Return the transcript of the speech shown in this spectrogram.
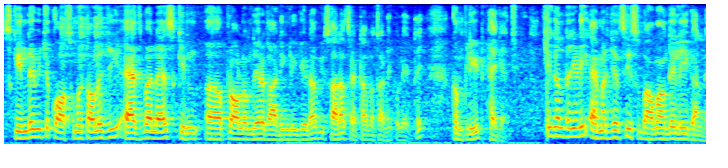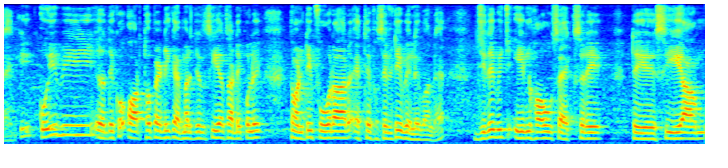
ਸਕਿਨ ਦੇ ਵਿੱਚ cosmetology as well as skin problem ਦੇ ਰਿਗਾਰਡਿੰਗਲੀ ਜਿਹੜਾ ਵੀ ਸਾਰਾ ਸੈਟਅਪ ਸਾਡੇ ਕੋਲ ਇੱਥੇ ਕੰਪਲੀਟ ਹੈਗਾ ਜੀ। ਇਹ ਗੱਲ ਤਾਂ ਜਿਹੜੀ ਐਮਰਜੈਂਸੀ ਸੇਵਾਵਾਂ ਦੇ ਲਈ ਗੱਲ ਹੈ ਕਿ ਕੋਈ ਵੀ ਦੇਖੋ ਆਰਥੋਪੈਡਿਕ ਐਮਰਜੈਂਸੀ ਹੈ ਸਾਡੇ ਕੋਲੇ 24 ਆਰ ਇੱਥੇ ਫੈਸਿਲਿਟੀ ਅਵੇਲੇਬਲ ਹੈ, ਜਿਹਦੇ ਵਿੱਚ ਇਨ ਹਾਊਸ ਐਕਸ-ਰੇ ਤੇ C arm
